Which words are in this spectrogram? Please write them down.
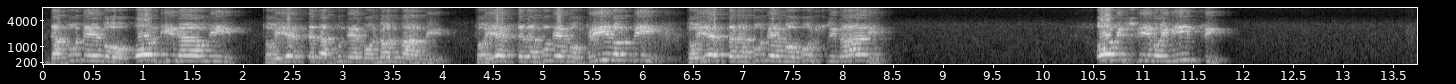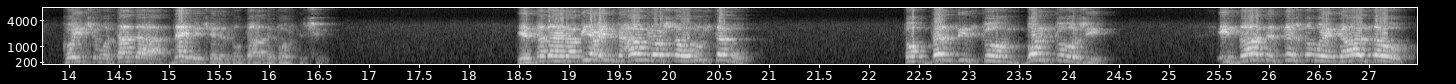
da budemo originalni, to jeste da budemo normalni, to jeste da budemo prirodni, to jeste da budemo muslimani. Obični vojnici, koji ćemo tada najveće rezultate postići. Jer kada je Rabija ibn Amir ošao u Rustemu, tom berzijskom vojskovođi, i znate sve što mu je kazao,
